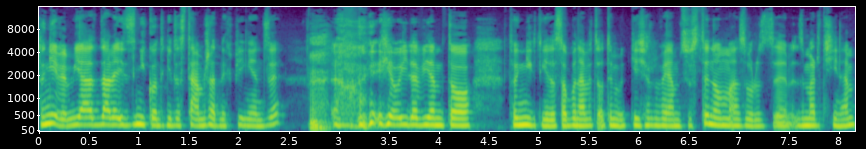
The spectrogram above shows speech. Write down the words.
To nie wiem, ja dalej znikąd nie dostałam żadnych pieniędzy. I o ile wiem, to, to nikt nie dostał, bo nawet o tym kiedyś rozmawiałam z Justyną Mazur, z, z Marcinem.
